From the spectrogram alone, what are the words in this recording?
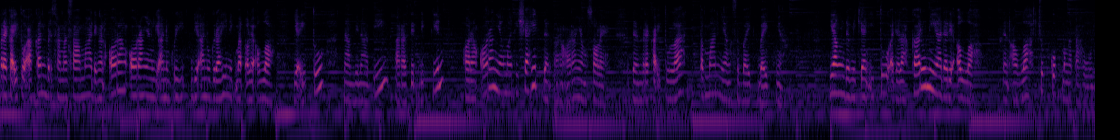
mereka itu akan bersama-sama dengan orang-orang yang dianugerahi, dianugerahi nikmat oleh Allah yaitu nabi-nabi, para siddiqin, orang-orang yang mati syahid dan orang-orang yang soleh. Dan mereka itulah teman yang sebaik-baiknya. Yang demikian itu adalah karunia dari Allah dan Allah cukup mengetahui.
